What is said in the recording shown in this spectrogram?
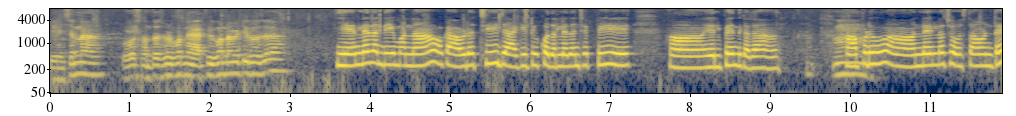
ఏం చిన్న? ఓ సంతోషపడిపోతున్నా హ్యాపీగా ఉన్నావు ఏం లేదండి మొన్న ఒక ఆవిడ వచ్చి జాకెట్ కుదరలేదని చెప్పి వెళ్ళిపోయింది కదా. అప్పుడు ఆన్లైన్లో చూస్తూ ఉంటే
